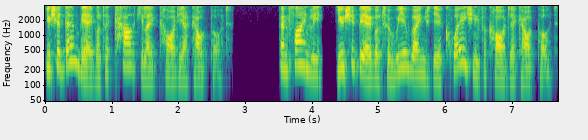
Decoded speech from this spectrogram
You should then be able to calculate cardiac output. And finally, you should be able to rearrange the equation for cardiac output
